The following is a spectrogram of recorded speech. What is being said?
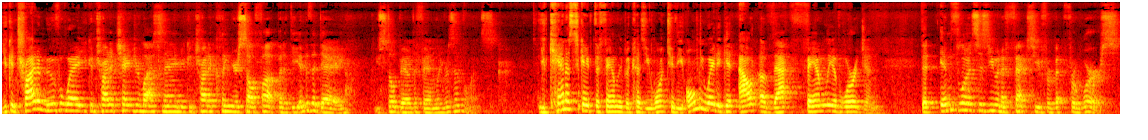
You can try to move away, you can try to change your last name, you can try to clean yourself up, but at the end of the day, you still bear the family resemblance. You can't escape the family because you want to. The only way to get out of that family of origin that influences you and affects you for, for worse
